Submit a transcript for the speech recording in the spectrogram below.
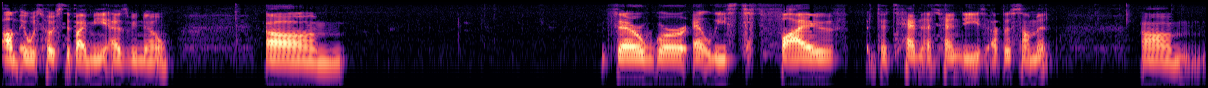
Um, it was hosted by me, as we know. Um, there were at least five to ten attendees at the summit. Um,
